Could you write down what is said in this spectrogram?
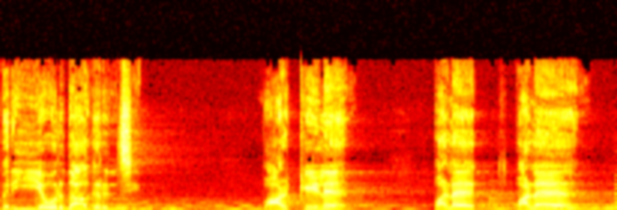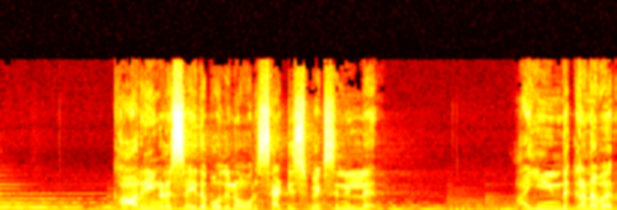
பெரிய ஒரு தாகம் இருந்துச்சு. வாழ்க்கையில் பல பல காரியங்களை செய்த போதிலும் ஒரு சாட்டிஸ்ஃபேக்ஷன் இல்லை. ஐந்து கணவர்.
